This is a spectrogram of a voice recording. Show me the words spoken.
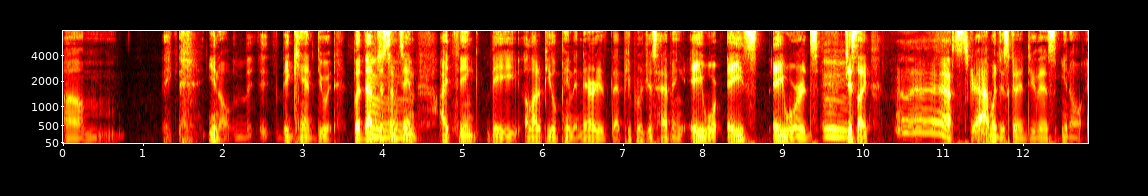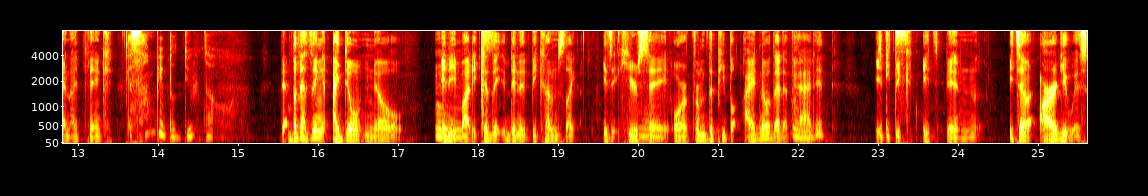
um, they, you know, they, can't do it. But that's just I'm Mm. saying. I think they a lot of people paint the narrative that people are just having a wor- a a words, Mm. just like. "Ah, scrap, we're just gonna do this, you know. And I think Some people do though. that- but that thing I don't know anybody because then it becomes like is it hearsay or from the people I know that have had it it's It's- bec- it's been it's an arduous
